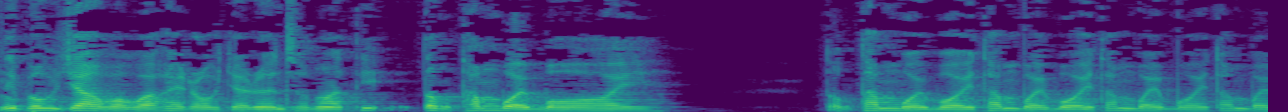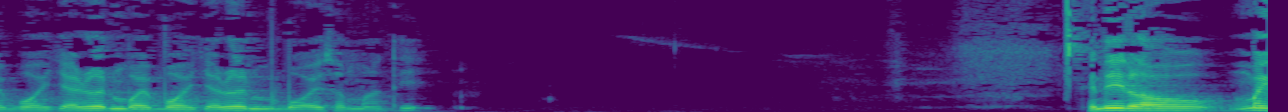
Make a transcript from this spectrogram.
นี่พระพุทธเจ้าบอกว่าให้เราจเจริญสมาธิต้องทำบ่อยๆ ต้องทำบ่อยๆทำบ่อยๆทำบ่อยๆทำบ่อยๆจเจริญบ่อยๆจเจริญบ่อยๆ สมาธิ ทีนี้เราไม่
